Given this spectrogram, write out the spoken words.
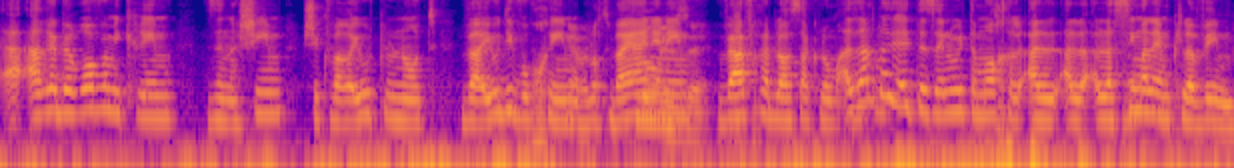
הרי ברוב המקרים זה נשים שכבר היו תלונות, והיו דיווחים, כן, עושים והיה עניינים. ואף אחד לא עשה כלום. אז אל ת- תזיינו את המוח על, לשים עליהם כלבים.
